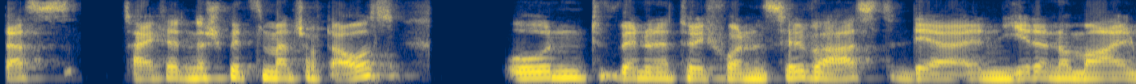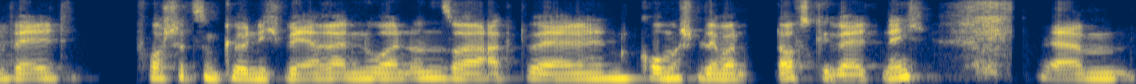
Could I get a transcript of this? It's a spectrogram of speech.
das zeichnet eine Spitzenmannschaft aus. Und wenn du natürlich vorne einen Silver hast, der in jeder normalen Welt Vorschützenkönig wäre, nur in unserer aktuellen komischen Lewandowski-Welt nicht, ähm,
